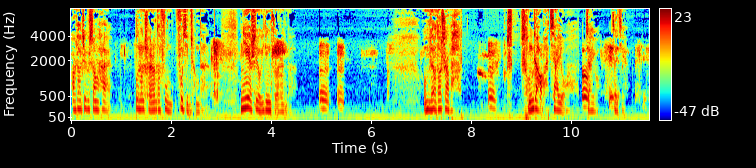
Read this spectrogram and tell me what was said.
而他这个伤害不能全让他父母父亲承担，你也是有一定责任的。嗯嗯，我们聊到这儿吧。嗯，成长吧，加油啊，加油，再见。谢谢。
